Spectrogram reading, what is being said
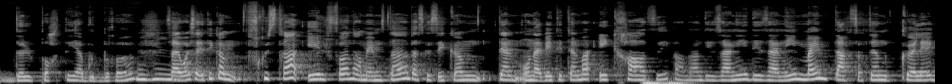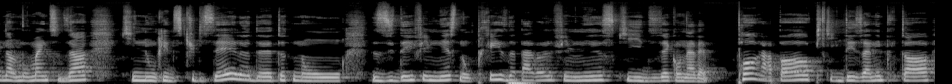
de le porter à bout de bras. Mhm. Ça ouais, ça a été comme frustrant et le fun en même temps parce que c'est comme tel- on avait été tellement écrasés pendant des années et des années, même par certaines collègues dans le mouvement étudiant qui nous ridiculisaient là, de toutes nos idées féministes, nos prises de parole féministes qui disaient qu'on n'avait pas rapport puis qui des années plus tard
